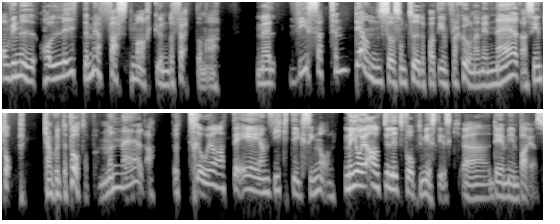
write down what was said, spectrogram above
om vi nu har lite mer fast mark under fötterna med vissa tendenser som tyder på att inflationen är nära sin topp, kanske inte på toppen, men nära, då tror jag att det är en viktig signal. Men jag är alltid lite för optimistisk. Eh, det är min bias.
